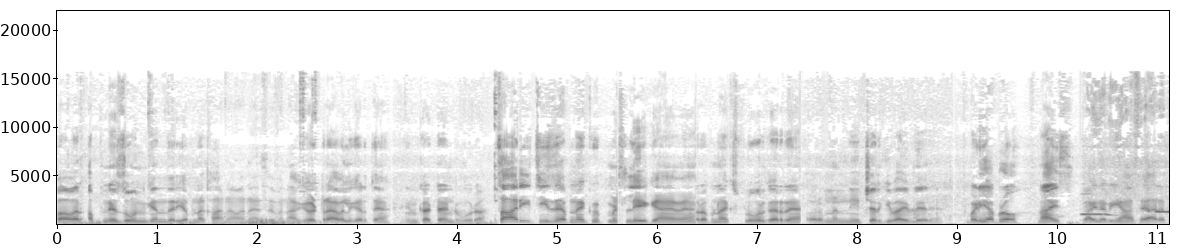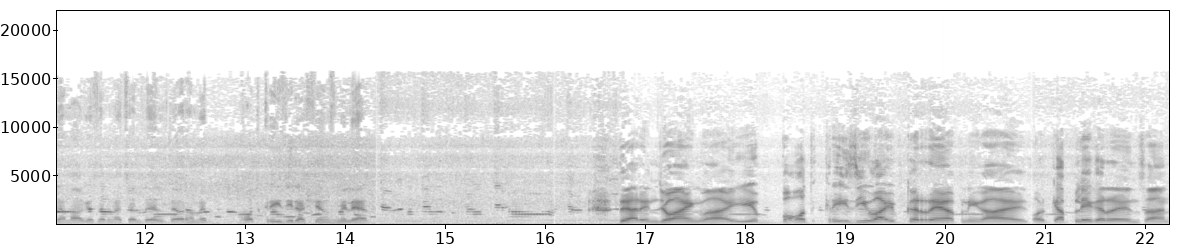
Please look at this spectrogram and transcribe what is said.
पावर अपने जोन के अंदर ही अपना खाना वाना ऐसे बना के और ट्रैवल करते हैं। इनका टेंट पूरा। सारी चीज़ें अपना इक्विपमेंट लेके आए हुए हैं और अपना एक्सप्लोर कर रहे हैं और अपना नेचर की वाइब ले रहे हैं। बढ़िया ब्रो नाइस गाइस अभी यहाँ से आ रहे थे हम, आगे से अपना चलते चलते और हमें बहुत क्रेजी रशियंस मिले हैं। दे आर एंजॉइंग भाई। ये बहुत क्रेजी वाइब कर रहे हैं अपनी गाइस और क्या प्ले कर रहे हैं इंसान?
